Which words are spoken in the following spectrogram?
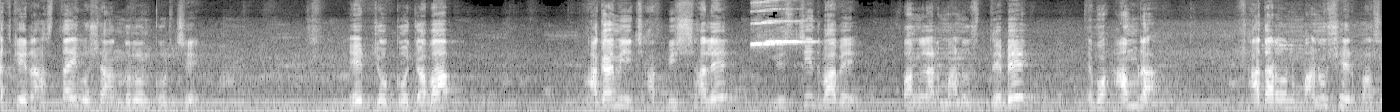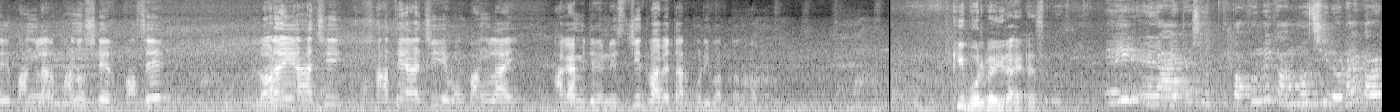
আজকে রাস্তায় বসে আন্দোলন করছে। এর যোগ্য জবাব আগামী ২৬ সালে নিশ্চিতভাবে বাংলার মানুষ দেবে এবং আমরা সাধারণ মানুষের পাশে বাংলার মানুষের পাশে লড়াইয়ে আছি সাথে আছি এবং বাংলায় আগামী দিনে নিশ্চিতভাবে তার পরিবর্তন হবে। কি বলবে এই রায়টা শুনে? এই রায়টা সত্যি কখনোই কাম্য ছিল না কারণ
